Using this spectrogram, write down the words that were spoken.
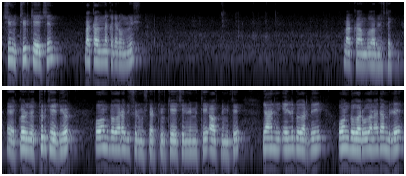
Şimdi Türkiye için bakalım ne kadar olmuş. Bakalım bulabilirsek. Evet üzere Türkiye diyor. 10 dolara düşürmüşler Türkiye için limiti, alt limiti. Yani 50 dolar değil 10 dolar olan adam bile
